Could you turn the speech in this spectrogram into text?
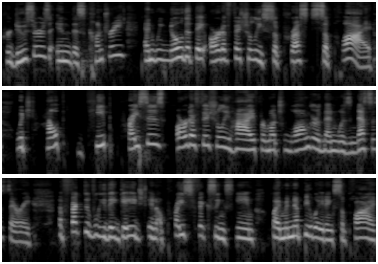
producers in this country, and we know that they artificially suppressed supply, which helped keep prices artificially high for much longer than was necessary. Effectively, they gauged in a price fixing scheme by manipulating supply.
